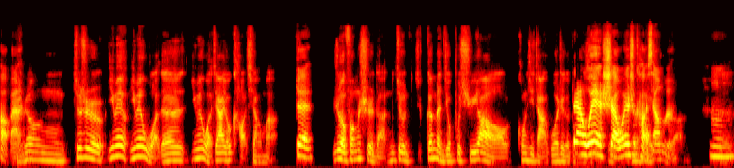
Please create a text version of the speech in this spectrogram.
好吧。反正就是因为因为我的因为我家有烤箱嘛，对，热风式的，那就根本就不需要空气炸锅这个东西。对啊，我也是啊，我也是烤箱嘛。嗯，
